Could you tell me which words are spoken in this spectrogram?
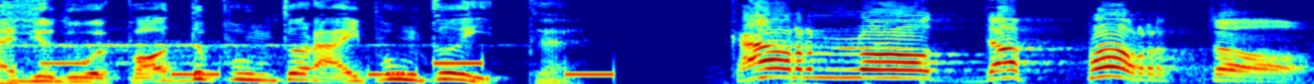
radio2pod.rai.it Carlo D'Apporto.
